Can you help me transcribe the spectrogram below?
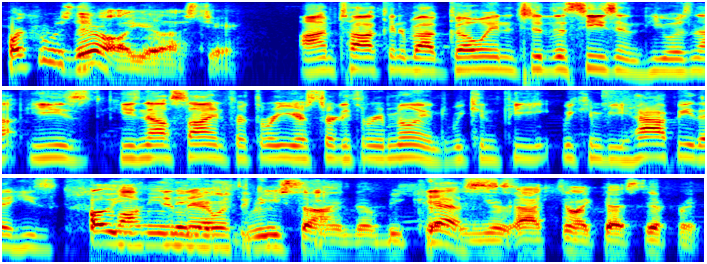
Parker was there all year last year. I'm talking about going into the season. He was not. He's he's now signed for three years, thirty three million. We can be we can be happy that he's Oh, you locked mean in they there just with the re-signed him because Yes. you're acting like that's different.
